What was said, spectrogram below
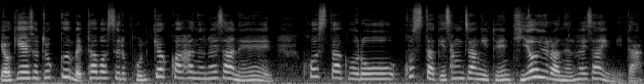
여기에서 조금 메타버스를 본격화하는 회사는 코스닥으로 코스닥이 상장이 된 디어유라는 회사입니다.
